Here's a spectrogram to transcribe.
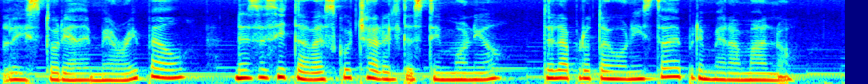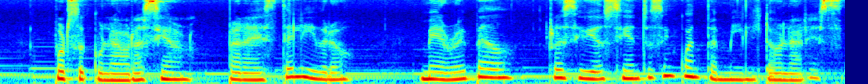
la historia de Mary Bell, necesitaba escuchar el testimonio de la protagonista de primera mano. Por su colaboración para este libro, Mary Bell recibió 150 mil dólares.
